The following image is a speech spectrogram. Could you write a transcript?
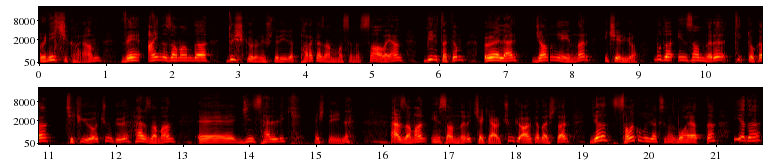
öne çıkaran ve aynı zamanda dış görünüşleriyle para kazanmasını sağlayan bir takım öğeler, canlı yayınlar içeriyor. Bu da insanları TikTok'a çekiyor. Çünkü her zaman eee, cinsellik hashtag ile her zaman insanları çeker. Çünkü arkadaşlar ya salak olacaksınız bu hayatta ya da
